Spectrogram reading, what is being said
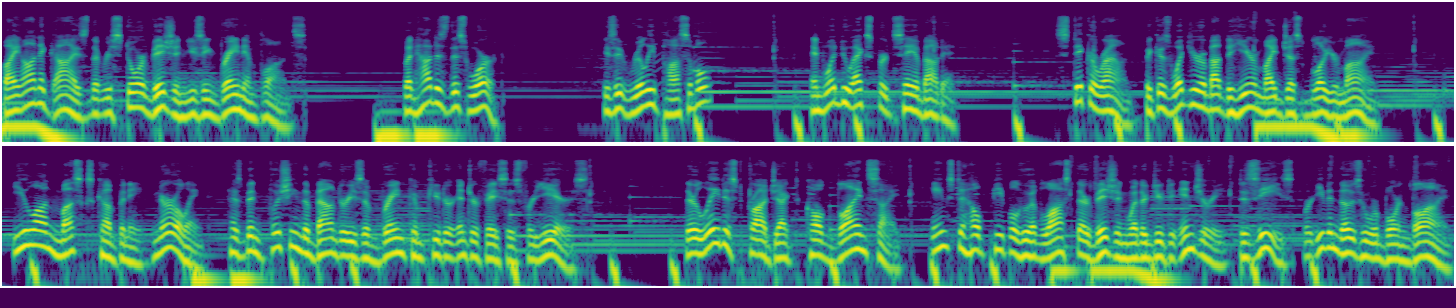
Bionic eyes that restore vision using brain implants. But how does this work? Is it really possible? And what do experts say about it? Stick around, because what you're about to hear might just blow your mind. Elon Musk's company, Neuralink, has been pushing the boundaries of brain-computer interfaces for years. Their latest project, called BlindSight, aims to help people who have lost their vision whether due to injury, disease, or even those who were born blind.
